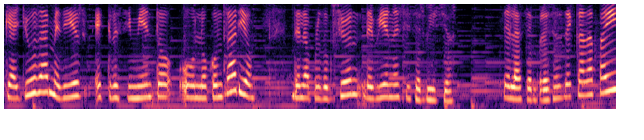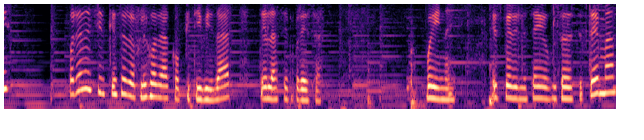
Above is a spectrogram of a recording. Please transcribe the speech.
que ayuda a medir el crecimiento o lo contrario de la producción de bienes y servicios de las empresas de cada país. Podría decir que es el reflejo de la competitividad de las empresas. Bueno, espero les haya gustado este tema.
